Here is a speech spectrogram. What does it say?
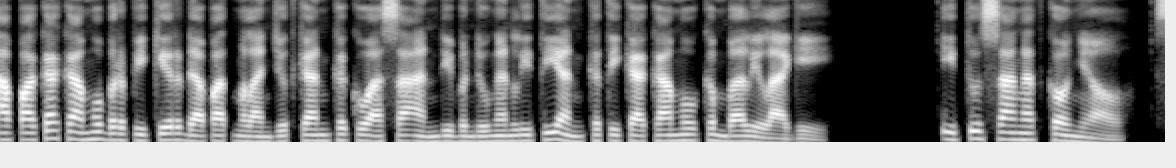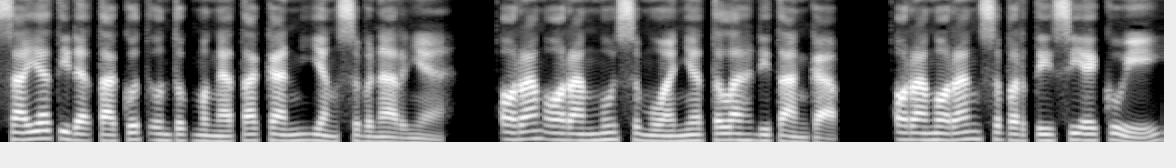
apakah kamu berpikir dapat melanjutkan kekuasaan di bendungan Litian ketika kamu kembali lagi? Itu sangat konyol. Saya tidak takut untuk mengatakan yang sebenarnya. Orang-orangmu semuanya telah ditangkap. Orang-orang seperti Si Ekui,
